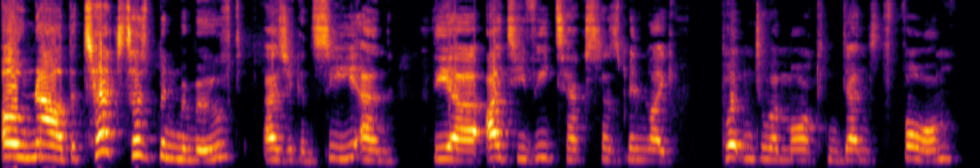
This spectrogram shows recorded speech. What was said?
Oh, now the text has been removed, as you can see, and the uh, ITV text has been like put into a more condensed form.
